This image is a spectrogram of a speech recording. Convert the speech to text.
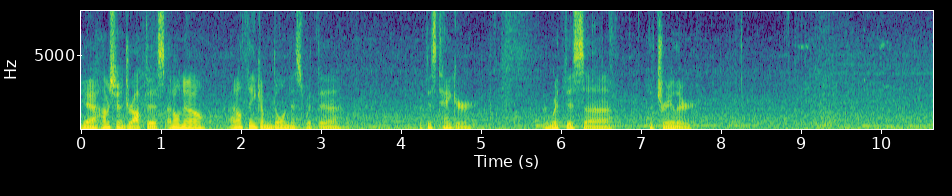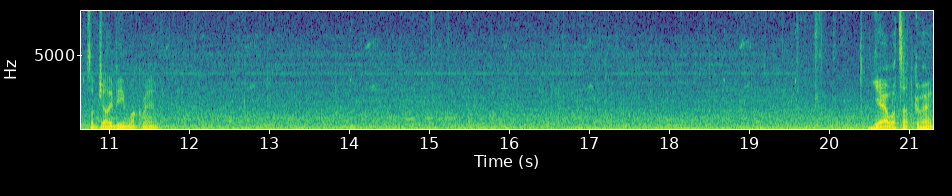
Yeah, I'm just gonna drop this. I don't know. I don't think I'm doing this with the with this tanker or with this uh the trailer. What's up, Jelly Bean? Welcome in. Yeah, what's up? Go ahead.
